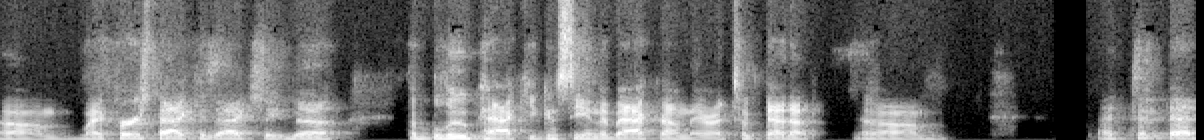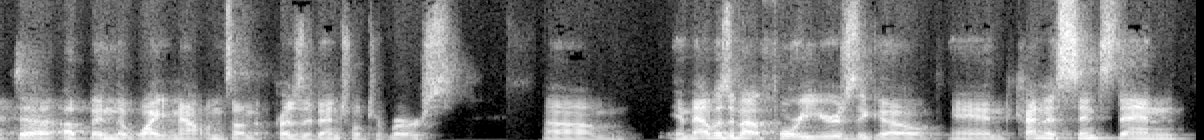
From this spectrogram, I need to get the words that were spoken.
Um, my first pack is actually the the blue pack you can see in the background there. I took that up. Um, I took that uh, up in the White Mountains on the Presidential Traverse, um, and that was about four years ago. And kind of since then,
